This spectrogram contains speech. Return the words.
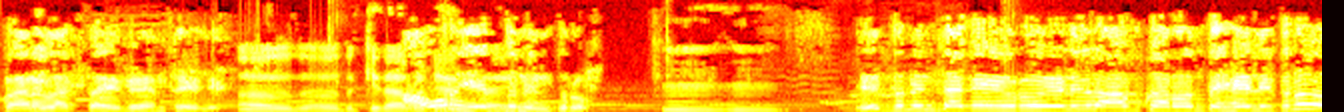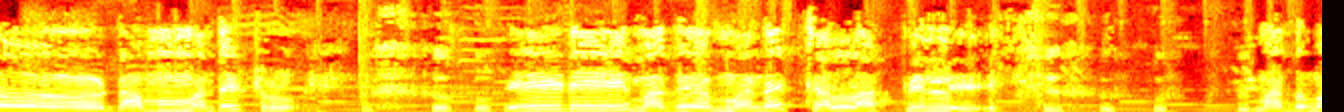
ಕೊರಲ್ ಆಗ್ತಾ ಇದೆ ಅಂತ ಹೇಳಿ. ಅವರು ಎದ್ದು. ನಿಂತರು. ಎದ್ದು ನಿಂತಾಗ ಇವರು ಹೇಳಿದ್ರು ಆಫ್ಕಾರ್ ಅಂತ ಹೇಳಿದ್ರು ಡಮ್ ಅಂತ ಇಟ್ರು. ಇಡೀ ಮದುವೆ ಮನೆ ಚಲ್ಲ ಪಿಲ್ಲಿ. ಮದುಮ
